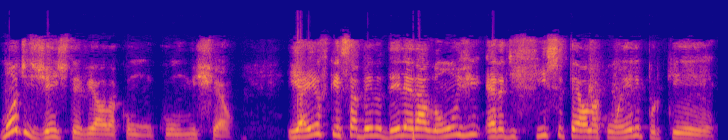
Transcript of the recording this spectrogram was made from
um monte de gente teve aula com, com o Michel. E aí eu fiquei sabendo dele, era longe, era difícil ter aula com ele, porque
